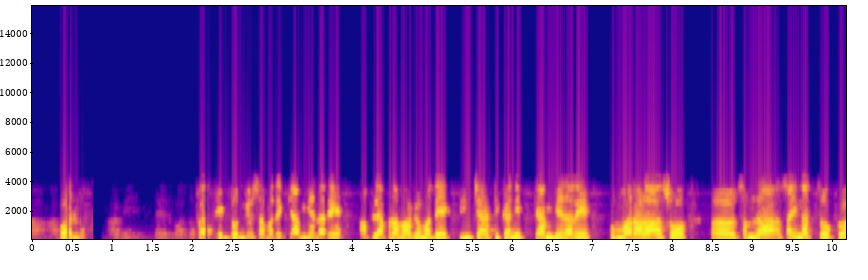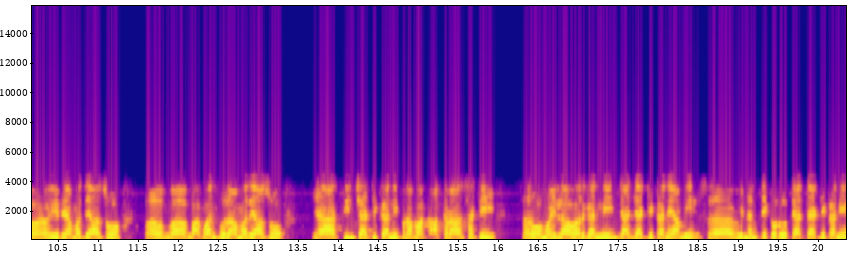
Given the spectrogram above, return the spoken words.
आपण आम्ही एक दोन दिवसामध्ये कॅम्प घेणार. आहे आपल्या प्रभागामध्ये एक तीन चार ठिकाणी कॅम्प घेणार. आहे कुंभाराळा असो समजा साईनाथ चौक एरियामध्ये असो बागवानपुरामध्ये असो या तीन चार ठिकाणी प्रभाग अकरासाठी सर्व महिला वर्गांनी ज्या ज्या ठिकाणी आम्ही स- विनंती करू त्या त्या ठिकाणी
